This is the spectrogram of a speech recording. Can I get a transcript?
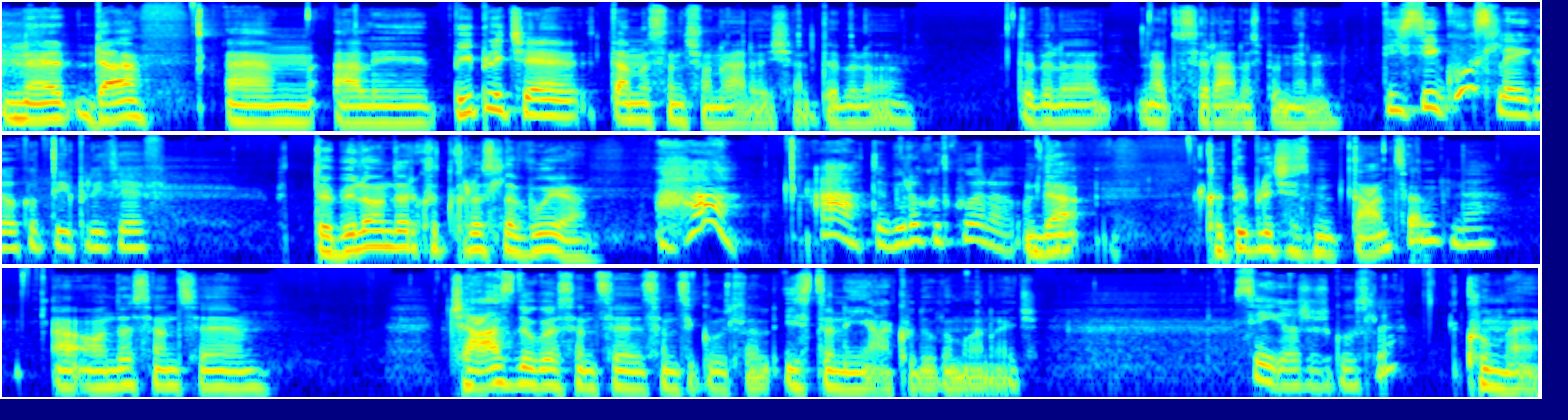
ne, da, um, ali Pipliče, tam sem šel rado išel. To je bilo, to je bilo, na to se rado spominjam. Ti si gusle igral kot Piplitjev. To je bilo onda kot Kroslavuja. Aha, a, to je bilo kot kola. Da, kot Pipliče sem tancal, da. a onda sem se, čas dolgo sem se, sem se guslal, isto ne jako dolgo moram reči. Se igraš už gusle? Kumaj.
